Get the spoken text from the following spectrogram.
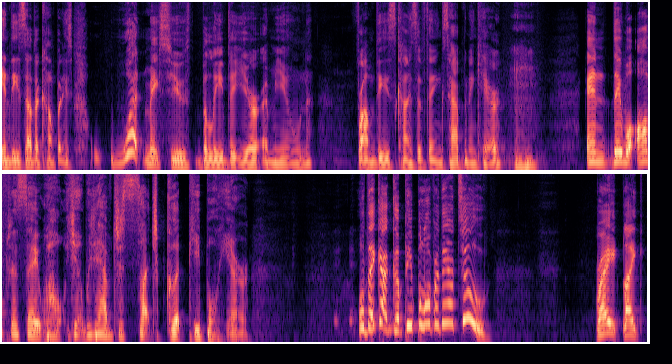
in these other companies. What makes you believe that you're immune from these kinds of things happening here? Mm-hmm. And they will often say, well, yeah, we have just such good people here. Well, they got good people over there too. Right? Like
